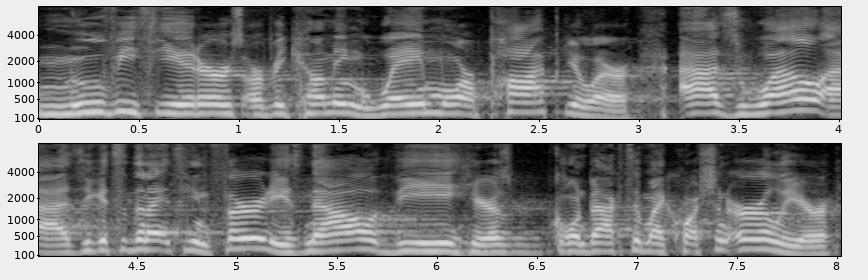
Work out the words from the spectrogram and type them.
movie theaters are becoming way more popular, as well as you get to the 1930s. Now, the, here's going back to my question earlier,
